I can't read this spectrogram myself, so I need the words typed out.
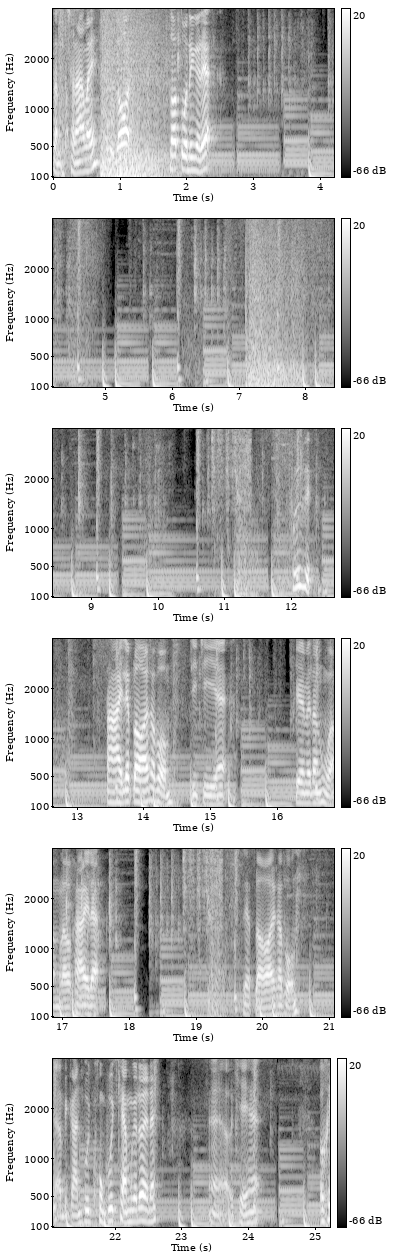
สันชนะไหมรอด รอดตัวหนึ่งเหรอเนี่ยฟืดตายเรียบร้อยครับผม GG ฮะเพื่อนไม่ต้องห่วงเราค่ายแล้ว เรียบร้อยครับผมอ่ามีการพูดคงพูดแคมป์กันด้วยนะอ่าโอเคฮะ โอเค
